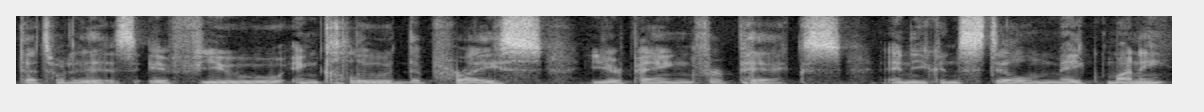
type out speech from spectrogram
that's what it is. If you include the price you're paying for picks and you can still make money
